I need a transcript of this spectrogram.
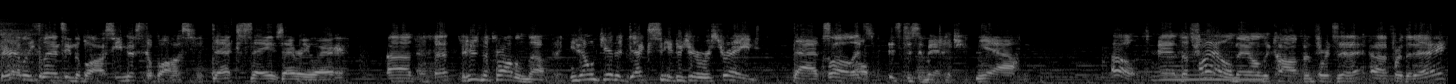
barely glancing the boss. He missed the boss. Dex saves everywhere. Uh, that, here's the problem, though. You don't get a Dex save if you're restrained. That's Well, it's it's disadvantage. yeah. Oh, and the final nail in the coffin for today, uh, for the day,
